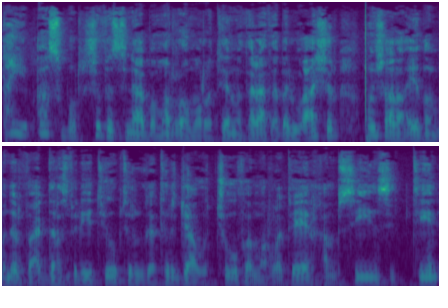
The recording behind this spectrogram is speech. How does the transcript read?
طيب أصبر. شوف السنابه مرة ومرتين وثلاثة بل وعشر وإن شاء الله أيضا بنرفع الدرس في اليوتيوب تقدر ترجع وتشوفه مرتين خمسين ستين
